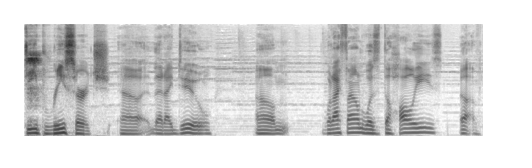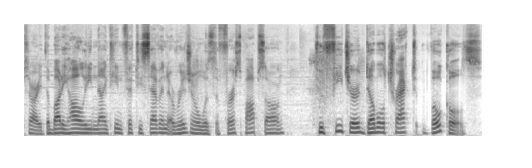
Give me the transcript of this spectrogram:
deep research uh, that I do, um, what I found was the Hollies. Uh, I'm sorry, the Buddy Holly 1957 original was the first pop song to feature double tracked vocals.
